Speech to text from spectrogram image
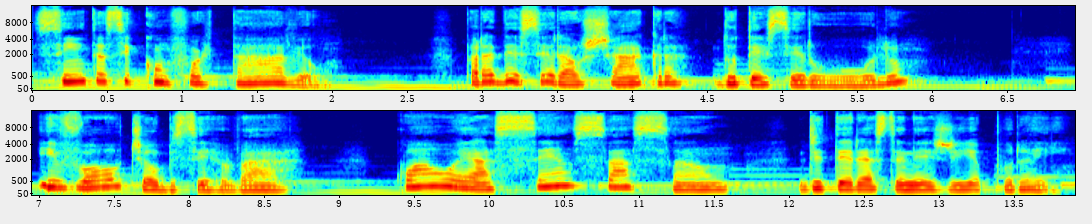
Sinta-se confortável para descer ao chakra do terceiro olho e volte a observar qual é a sensação de ter esta energia por aí.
